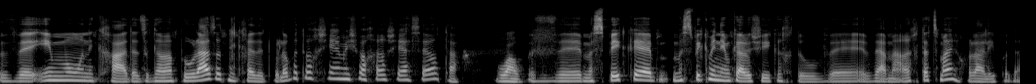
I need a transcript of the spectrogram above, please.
ואם הוא נכחד, אז גם הפעולה הזאת נכחדת, ולא בטוח שיהיה מישהו אחר שיעשה אותה. וואו. ומספיק אה, מינים כאלו שייכחדו. והמערכת עצמה יכולה להיפגע.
